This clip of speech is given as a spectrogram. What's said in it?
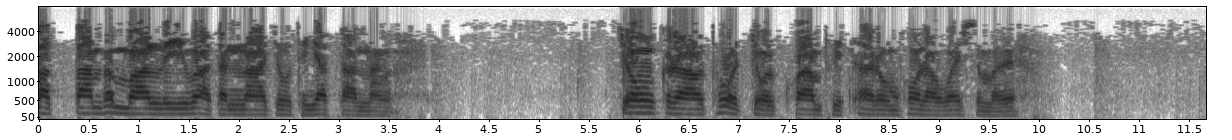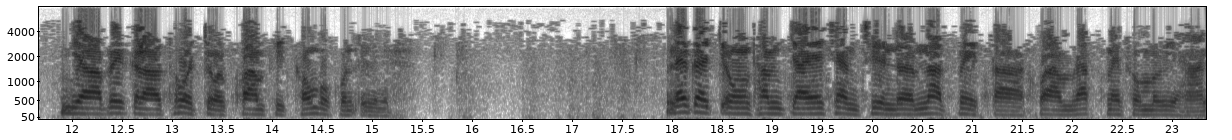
ตัดตามพระบาลีว่าตนาโจทยตานัง จงกล่าวโทษโจทย์ความผิดอารมณ์ของเราไว้เสมออย่าไปกล่าวโทษโจทย์ความผิดของบุคคลอื่น และก็จงทำใจให้แช่มชื่นโดยอำนาจเมตตาความรักในพรหมวิหาร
